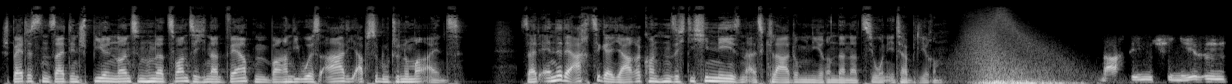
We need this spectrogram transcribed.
Spätestens seit den Spielen 1920 in Antwerpen waren die USA die absolute Nummer eins. Seit Ende der 80er Jahre konnten sich die Chinesen als klar dominierender Nation etablieren. Nach den Chinesen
